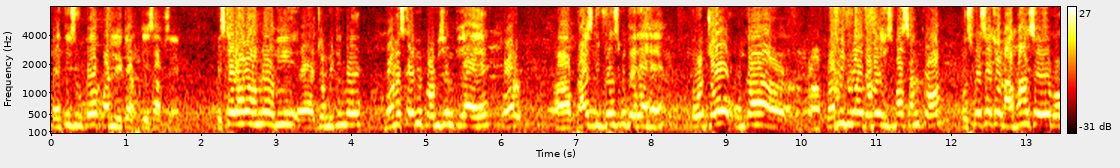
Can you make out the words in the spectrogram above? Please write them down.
पैंतीस रुपये पर लीटर के हिसाब से। इसके अलावा हमने अभी जो मीटिंग में बोनस का भी प्रोविज़न किया है, और प्राइस डिफरेंस भी दे रहे हैं। तो जो उनका प्रॉफिट हुआ है टोटल इस बार संघ को उसमें से जो लाभांश है वो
